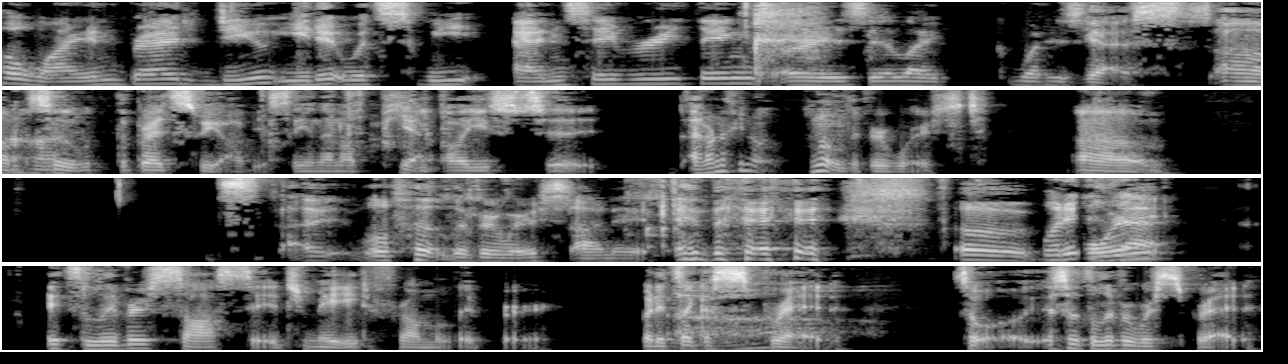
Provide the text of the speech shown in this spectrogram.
Hawaiian bread, do you eat it with sweet and savory things, or is it like what is? it? Yes. Um. Uh-huh. So the bread's sweet, obviously, and then I'll pe- Yeah. I'll use to. I don't know if you know you know liverwurst. Um. I, we'll put liverwurst on it, and then. Um, What is or that? It's liver sausage made from liver, but it's like a spread. Oh. So so the liverwurst spread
